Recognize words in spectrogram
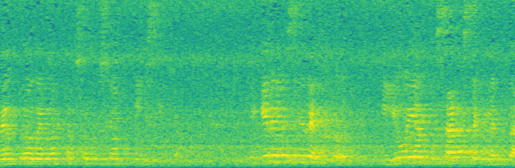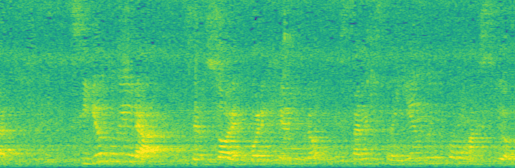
dentro de nuestra solución física. ¿Qué quiere decir esto? Y yo voy a empezar a segmentar. Si yo tuviera sensores, por ejemplo, que están extrayendo información,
